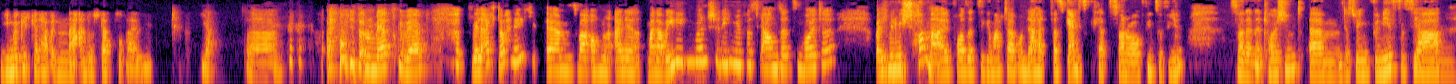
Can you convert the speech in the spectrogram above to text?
die Möglichkeit habe, in eine andere Stadt zu reisen. Ja, da habe ich dann im März gemerkt, vielleicht doch nicht. Ähm, es war auch nur eine meiner wenigen Wünsche, die ich mir fürs Jahr umsetzen wollte, weil ich mir nämlich schon mal Vorsätze gemacht habe und da hat fast gar nichts geklappt. Das war aber auch viel zu viel. Das war dann enttäuschend. Ähm, deswegen für nächstes Jahr mhm.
